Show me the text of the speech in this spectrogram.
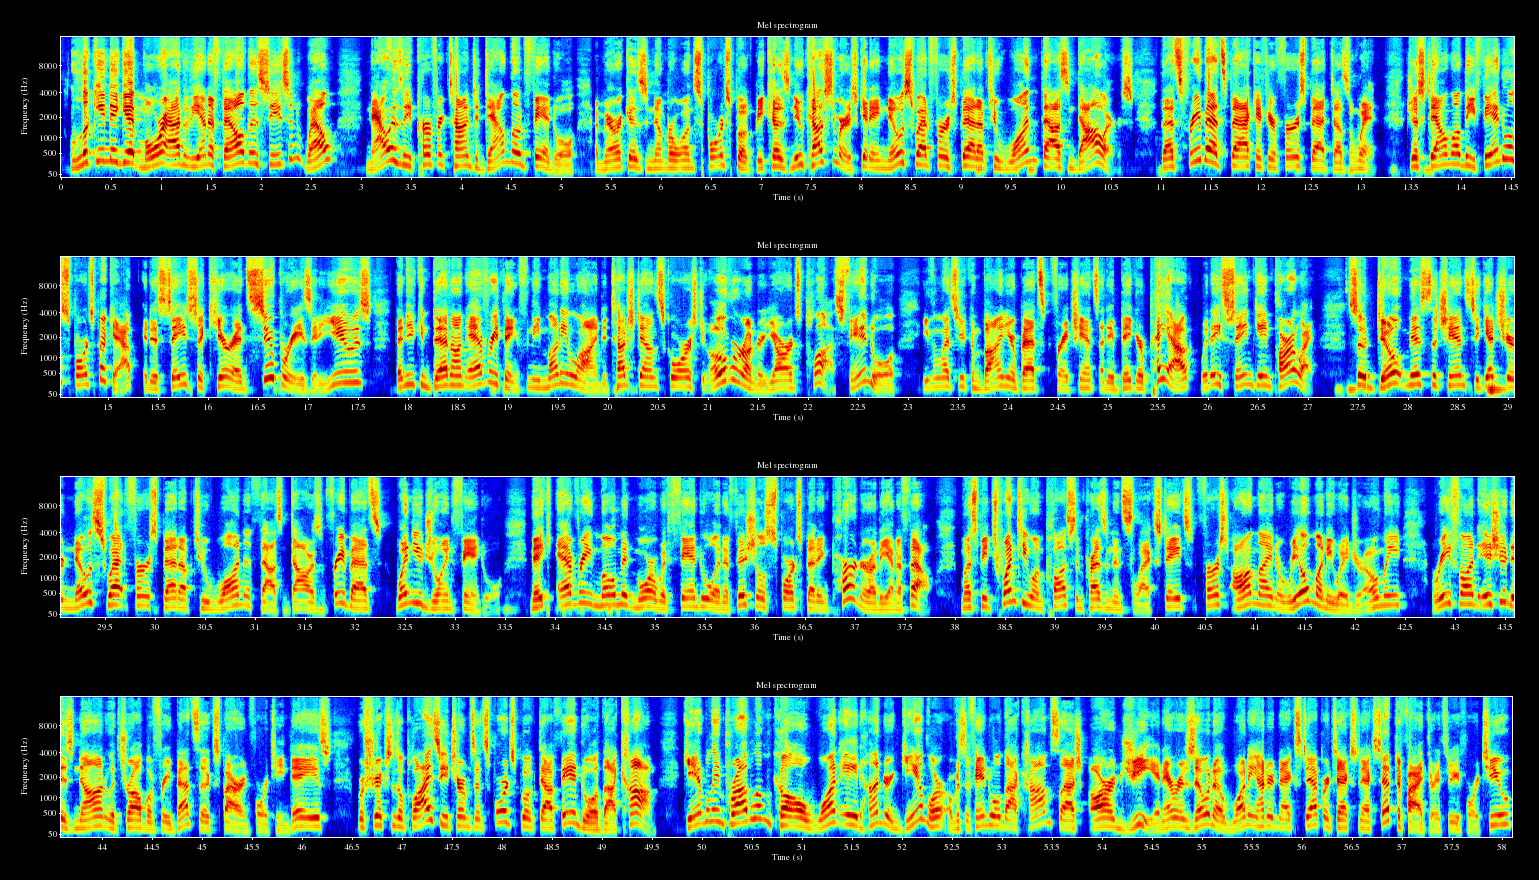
Looking to get more out of the NFL this season? Well, now is the perfect time to download FanDuel, America's number one sports book, because new customers get a no sweat first bet up to $1,000. That's free bets back if your first bet doesn't win. Just download the FanDuel Sportsbook app. It is safe, secure, and super easy to use. Then you can bet on everything from the money line to touchdown scores to over under yards. Plus, FanDuel even lets you combine your bets for a chance at a bigger payout with a same game parlay. So don't miss the chance to get your no sweat first bet up to $1,000 in free bets when you join FanDuel. Make every moment more with FanDuel, an official sports betting partner of the NFL. Must be 21 plus and present in select states. First online real money wager only. Refund issued is non-withdrawable free bets that expire in 14 days. Restrictions apply. See terms at sportsbook.fanduel.com. Gambling problem? Call 1-800-GAMBLER or visit fanduel.com slash RG. In Arizona, 1-800-NEXT-STEP or text NEXT STEP to 53342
